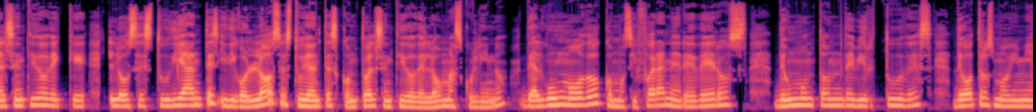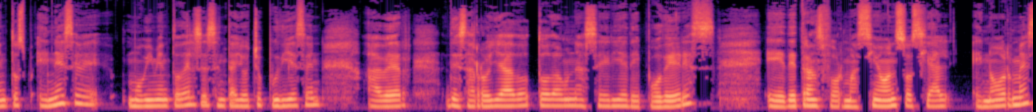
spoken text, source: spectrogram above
el sentido de que los estudiantes, y digo los estudiantes con todo el sentido de lo masculino, de algún modo como si fueran herederos de un montón de virtudes de otros movimientos en ese movimiento del 68 pudiesen haber desarrollado toda una serie de poderes eh, de transformación social enormes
